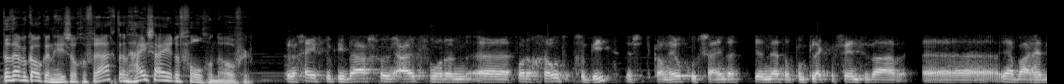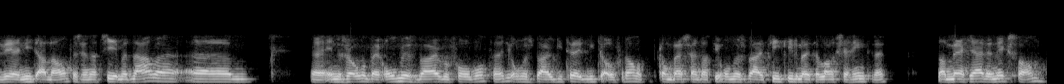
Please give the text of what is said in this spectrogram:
dat heb ik ook aan Hissel gevraagd en hij zei er het volgende over. We geven natuurlijk die waarschuwing uit voor een, uh, voor een groot gebied. Dus het kan heel goed zijn dat je net op een plek bevindt waar, uh, ja, waar het weer niet aan de hand is. En dat zie je met name uh, in de zomer bij onweersbuien bijvoorbeeld. Hè. Die onweersbui die treedt niet overal op. Het kan best zijn dat die onweersbui 10 kilometer langs je heen trekt. Dan merk jij er niks van.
